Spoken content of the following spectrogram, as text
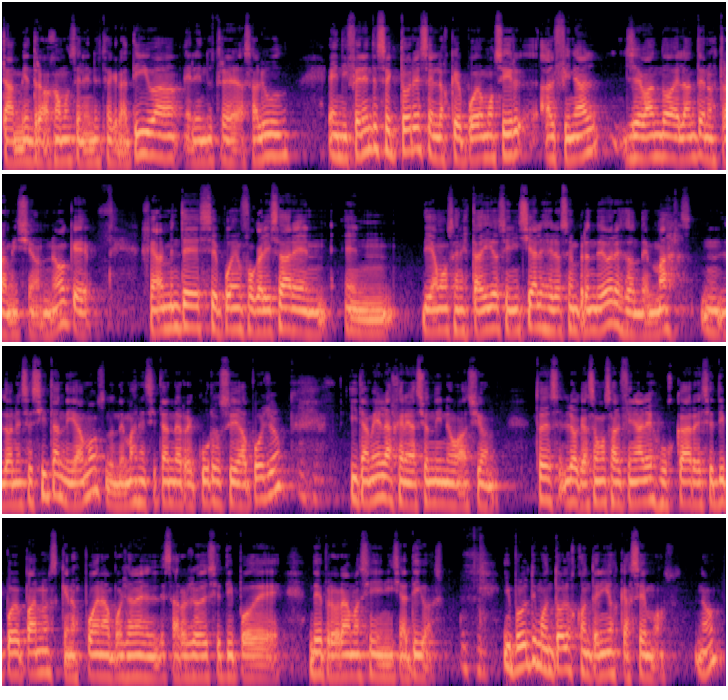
También trabajamos en la industria creativa, en la industria de la salud, en diferentes sectores en los que podemos ir al final llevando adelante nuestra misión, ¿no? que generalmente se pueden focalizar en, en, digamos, en estadios iniciales de los emprendedores donde más lo necesitan, digamos, donde más necesitan de recursos y de apoyo, y también la generación de innovación. Entonces, lo que hacemos al final es buscar ese tipo de partners que nos puedan apoyar en el desarrollo de ese tipo de, programas e iniciativas. Y por último, en todos los contenidos que hacemos, ¿no?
